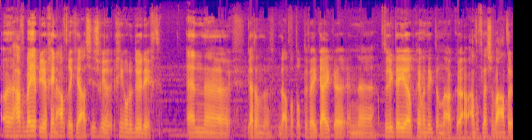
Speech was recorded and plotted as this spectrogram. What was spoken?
eh, HVB heb je geen avondrecreatie, dus ging, ging gewoon de deur dicht. En eh, ja, dan eh, inderdaad wat op tv kijken. En, eh, of dus ik deed eh, op een gegeven moment deed ik dan ook eh, een aantal flessen water.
